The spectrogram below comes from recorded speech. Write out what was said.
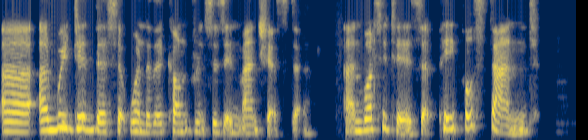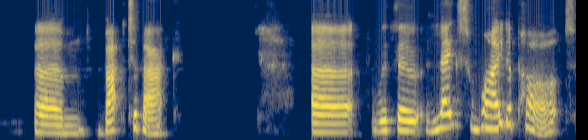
Uh, and we did this at one of the conferences in Manchester. And what it is that people stand um, back to back uh, with their legs wide apart.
